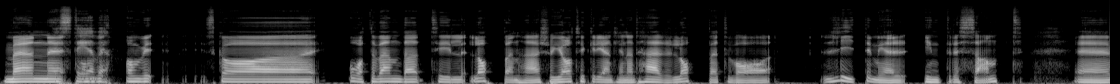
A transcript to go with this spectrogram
Men STV. om vi, om vi ska återvända till loppen här så jag tycker egentligen att herrloppet var lite mer intressant eh,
